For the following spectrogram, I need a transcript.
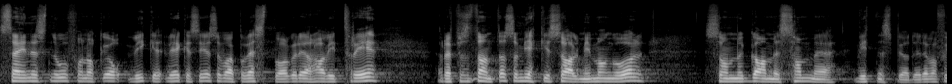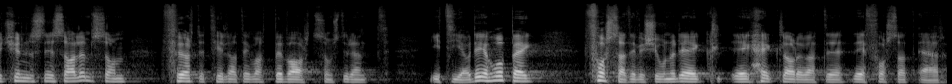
Senest nå for noen uker siden så var jeg på Vestborg, og der har vi tre representanter som gikk i Salem i mange år, som ga meg samme vitnesbyrde. Det var forkynnelsen i Salem som førte til at jeg ble bevart som student i tida. Og Det håper jeg fortsatt er visjonen, og det er jeg helt klar over at det, det fortsatt er.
